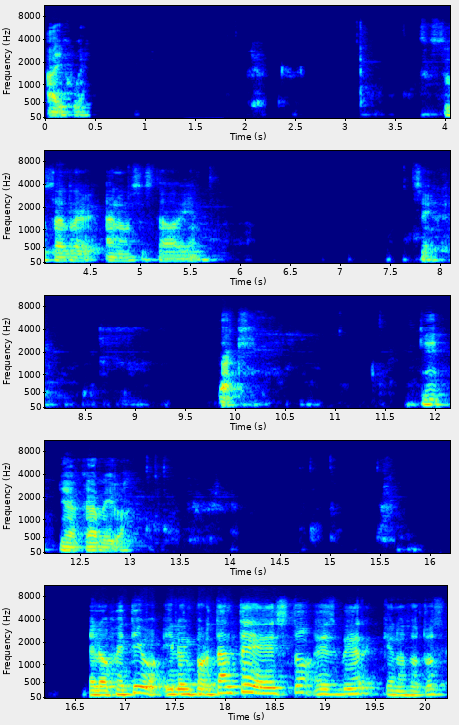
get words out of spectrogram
Ahí fue. Esto está al revés. Ah, no, eso estaba bien. Sí. Aquí. Aquí y acá arriba. El objetivo. Y lo importante de esto es ver que nosotros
